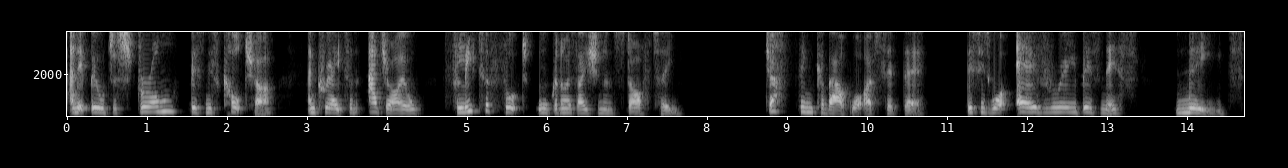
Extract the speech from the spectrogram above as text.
and it builds a strong business culture and creates an agile, fleet of foot organisation and staff team. Just think about what I've said there. This is what every business needs.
